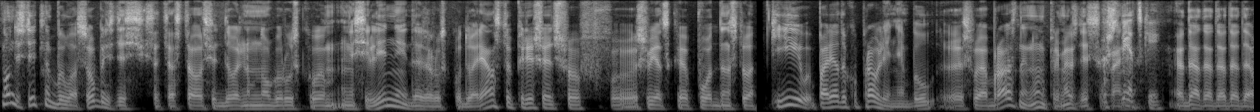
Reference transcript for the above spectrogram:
Ну, он действительно был особый. Здесь, кстати, осталось ведь довольно много русского населения и даже русского дворянства, перешедшего в шведское подданство. И порядок управления был э, своеобразный. Ну, например, здесь сохранен- Шведский. да, да, да, да, да.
